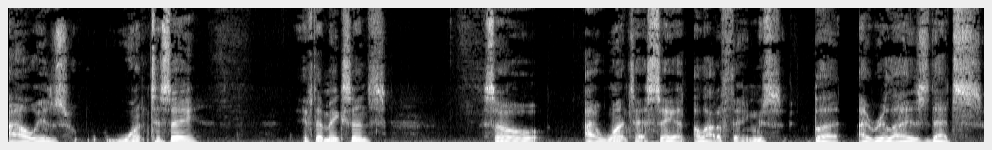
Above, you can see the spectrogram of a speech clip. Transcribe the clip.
I always want to say, if that makes sense. So I want to say a- lot of things, but I realize that's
